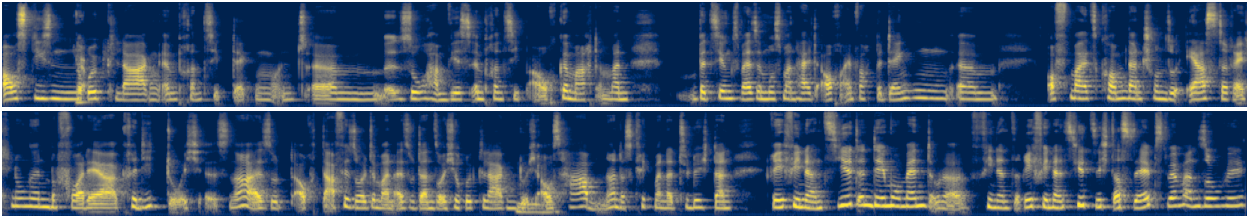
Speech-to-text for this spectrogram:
aus diesen ja. Rücklagen im Prinzip decken. Und ähm, so haben wir es im Prinzip auch gemacht. Und man, beziehungsweise muss man halt auch einfach bedenken, ähm, oftmals kommen dann schon so erste Rechnungen, bevor der Kredit durch ist. Ne? Also auch dafür sollte man also dann solche Rücklagen mhm. durchaus haben. Ne? Das kriegt man natürlich dann refinanziert in dem Moment oder refinanziert sich das selbst, wenn man so will.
